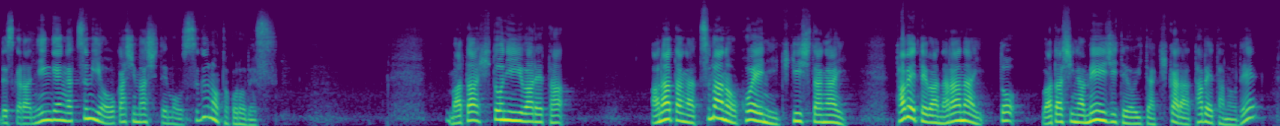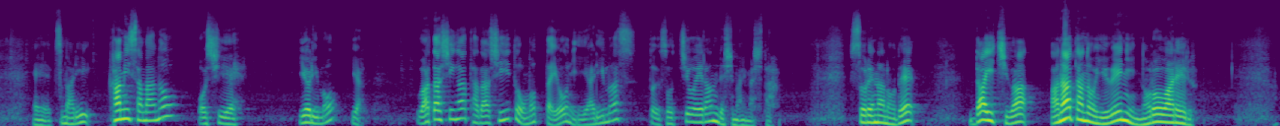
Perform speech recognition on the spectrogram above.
ですから人間が罪を犯しましてもすぐのところです。また人に言われた。あなたが妻の声に聞き従い、食べてはならないと私が命じておいた木から食べたので、えー、つまり神様の教えよりも私が正しいと思ったようにやります。とそっちを選んでしまいました。それなので大地はあなたのゆえに呪われる。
